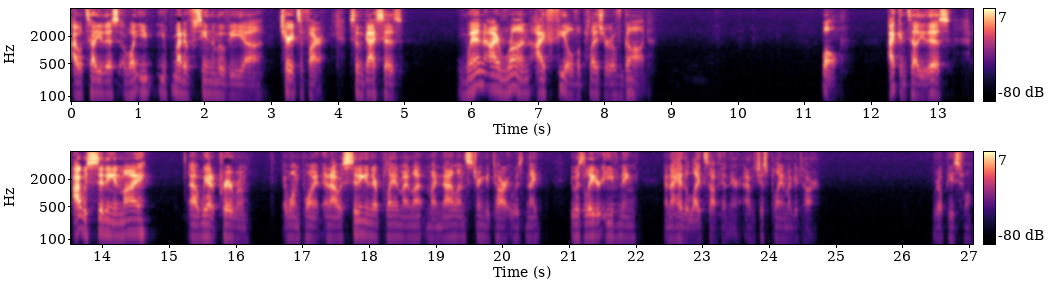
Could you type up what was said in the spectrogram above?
I will tell you this. Well, you, you might have seen the movie uh, Chariots of Fire. So the guy says, When I run, I feel the pleasure of God. Well, I can tell you this. I was sitting in my, uh, we had a prayer room at one point, and I was sitting in there playing my, my nylon string guitar. It was night, it was later evening, and I had the lights off in there. I was just playing my guitar. Real peaceful.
